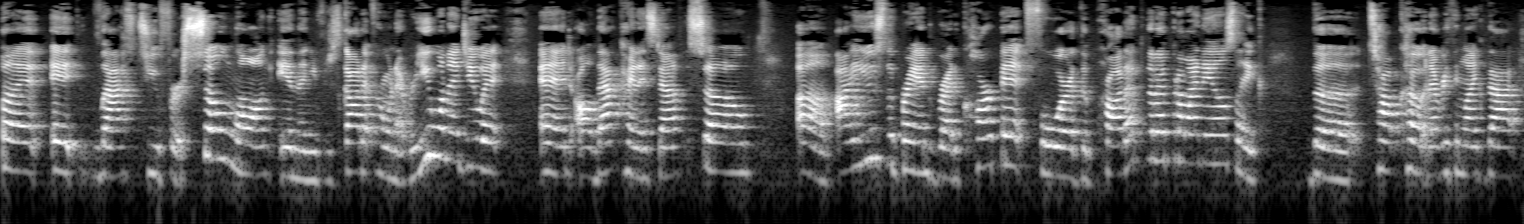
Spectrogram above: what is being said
but it lasts you for so long and then you've just got it for whenever you want to do it and all that kind of stuff. So um, I use the brand Red Carpet for the product that I put on my nails like the top coat and everything like that.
